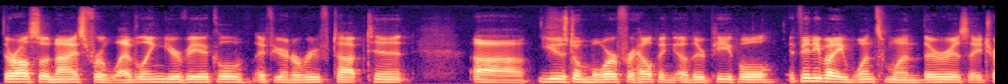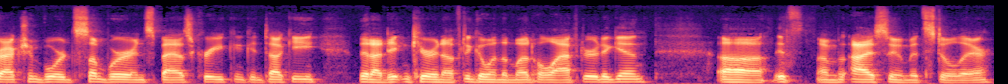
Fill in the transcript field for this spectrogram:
They're also nice for leveling your vehicle if you're in a rooftop tent. Uh, used them more for helping other people. If anybody wants one, there is a traction board somewhere in Spaz Creek in Kentucky that I didn't care enough to go in the mud hole after it again. Uh, it's um, I assume it's still there.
